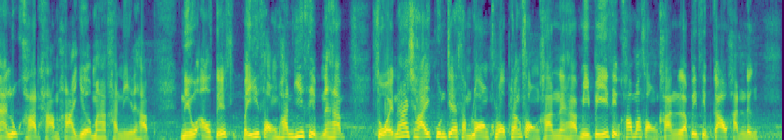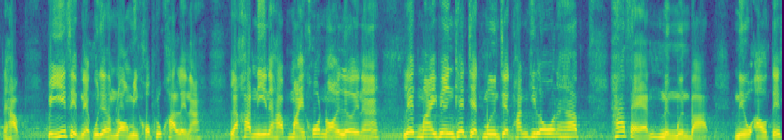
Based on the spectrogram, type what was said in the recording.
นะลูกค้าถามหาเยอะมากคันนี้นะครับ New Altis ปี 2020 นะครับ สวยน่าใช้กุญแจสำรองครบทั้ง 2 คันนะครับ มีปี 20 เข้ามา 2 คันแล้วปี 19 คันหนึ่งนะครับปี 20 เนี่ยกูจะสำรองมีครบทุกคันเลยนะ และคันนี้นะครับไมโครน้อยเลยนะ เลขไมเพียงแค่ 77,000 กิโลนะครับ 510,000 บาท New Altis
